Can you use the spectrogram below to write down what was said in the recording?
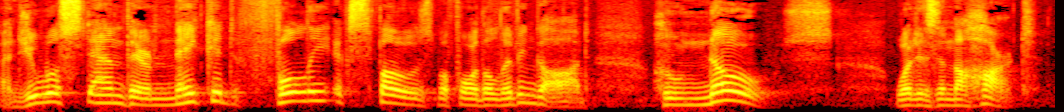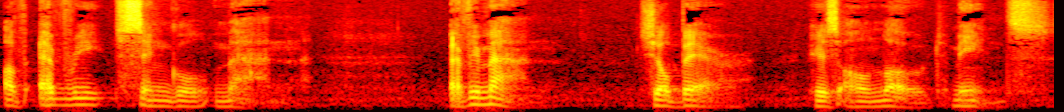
and you will stand there naked, fully exposed before the living God who knows what is in the heart of every single man. Every man shall bear his own load, means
